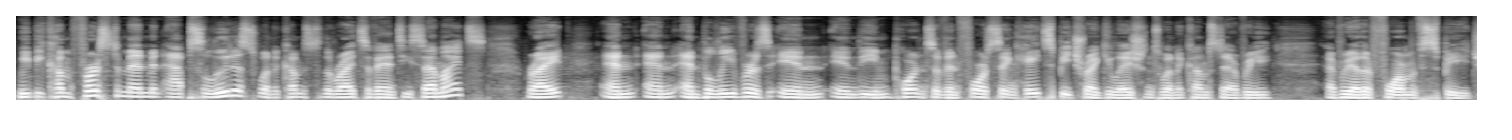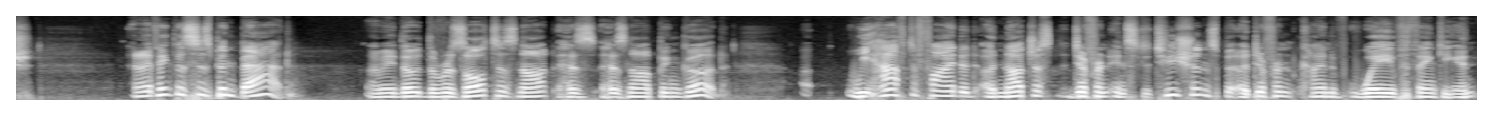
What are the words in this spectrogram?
We become First Amendment absolutists when it comes to the rights of anti Semites, right? And, and, and believers in, in the importance of enforcing hate speech regulations when it comes to every, every other form of speech. And I think this has been bad. I mean, the, the result has not, has, has not been good we have to find a, a, not just different institutions, but a different kind of way of thinking. And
